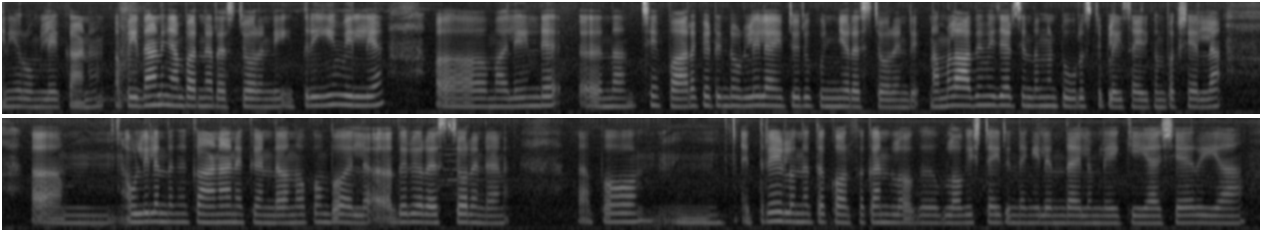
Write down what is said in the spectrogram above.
ഇനി റൂമിലേക്കാണ്. അപ്പോൾ ഇതാണ് ഞാൻ പറഞ്ഞ റെസ്റ്റോറന്റ് ഇത്രയും വലിയ മലേന്റെ എന്താ ചേ പാറക്കെട്ടിന്റെ ഉള്ളിലായിട്ടൊരു കുഞ്ഞ് റെസ്റ്റോറന്റ് നമ്മൾ ആദ്യം വിചാരിച്ച എന്തെങ്കിലും ടൂറിസ്റ്റ് പ്ലേസ് ആയിരിക്കും. പക്ഷേ എല്ലാം ഉള്ളിലെന്തെങ്കിലും കാണാനൊക്കെ ഉണ്ടാവും നോക്കുമ്പോൾ അല്ല അതൊരു റെസ്റ്റോറന്റ് ആണ്. അപ്പോൾ ഇത്രയേ ഉള്ളൂ ഇന്നത്തെ കോർഫക്കാൻ വ്ളോഗ് വ്ളോഗ് ഇഷ്ടമായിട്ടുണ്ടെങ്കിൽ എന്തായാലും ലൈക്ക് ചെയ്യുക ഷെയർ ചെയ്യുക.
